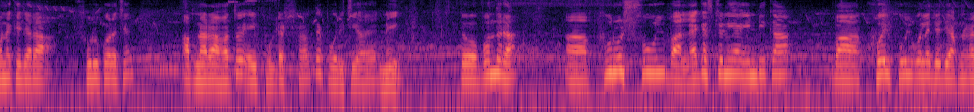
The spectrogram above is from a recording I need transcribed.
অনেকে যারা শুরু করেছেন, আপনারা হয়তো এই ফুলটার সাথে পরিচয় নেই। তো বন্ধুরা ফুরুষ ফুল বা ল্যাগেস্টেনিয়া ইন্ডিকা বা খই ফুল বলে যদি আপনারা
